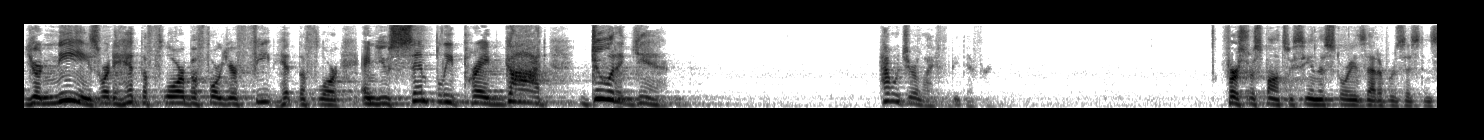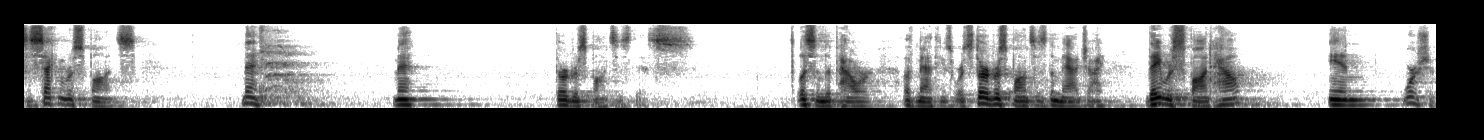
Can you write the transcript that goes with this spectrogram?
your knees were to hit the floor before your feet hit the floor, and you simply prayed, God, do it again? How would your life be different? First response we see in this story is that of resistance. The second response, meh, meh. Third response is this. Listen to the power of Matthew's words. Third response is the Magi. They respond how? In worship.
